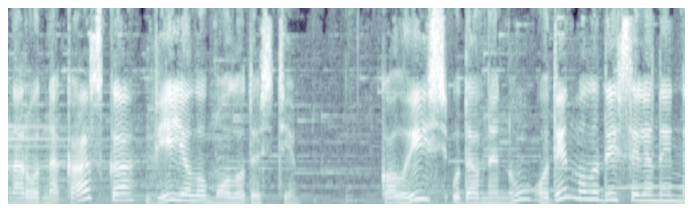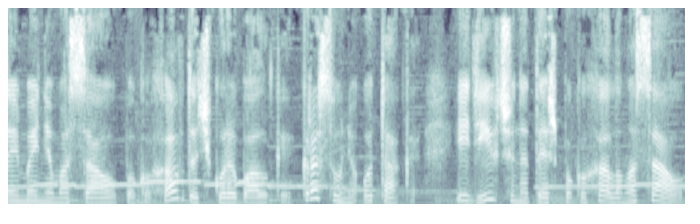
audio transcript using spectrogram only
народна казка віяло молодості. Колись у давнину один молодий селянин на ім'я Масао покохав дочку рибалки, красуню Отаке, і дівчина теж покохала Масао.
